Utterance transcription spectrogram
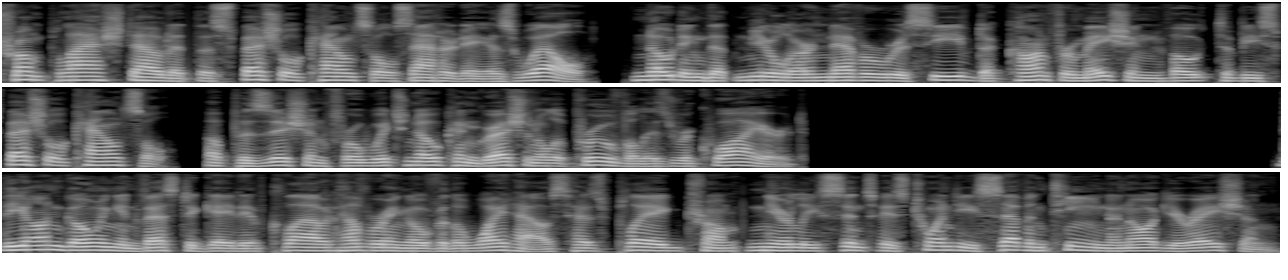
Trump lashed out at the special counsel Saturday as well, noting that Mueller never received a confirmation vote to be special counsel, a position for which no congressional approval is required. The ongoing investigative cloud hovering over the White House has plagued Trump nearly since his 2017 inauguration,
